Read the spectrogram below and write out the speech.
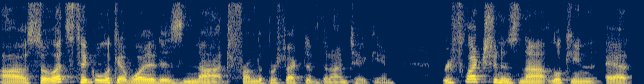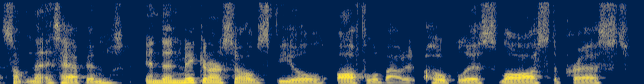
Uh, so, let's take a look at what it is not from the perspective that I'm taking reflection is not looking at something that has happened and then making ourselves feel awful about it hopeless lost depressed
